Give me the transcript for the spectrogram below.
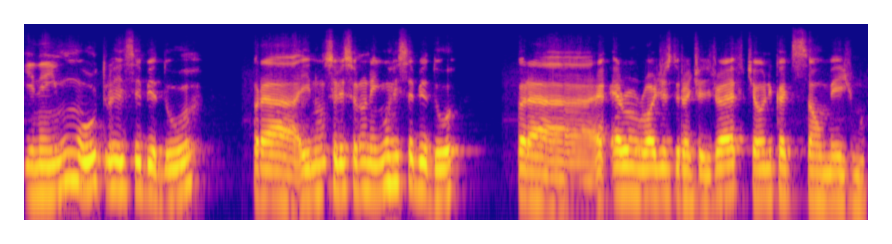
e nenhum outro recebedor para e não selecionou nenhum recebedor para Aaron Rodgers durante o draft, a única adição mesmo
